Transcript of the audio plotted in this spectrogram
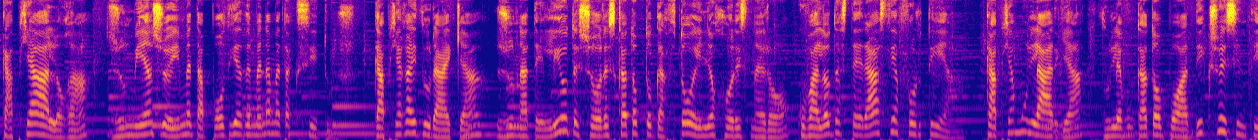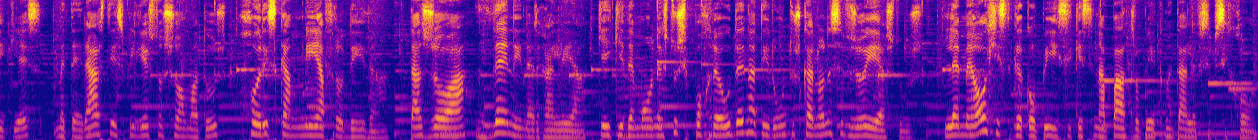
Κάποια άλογα ζουν μια ζωή με τα πόδια δεμένα μεταξύ τους. Κάποια γαϊδουράκια ζουν ατελείωτες ώρες κάτω από τον καυτό ήλιο χωρίς νερό, κουβαλώντας τεράστια φορτία. Κάποια μουλάρια δουλεύουν κάτω από αντίξωες συνθήκες, με τεράστιες πληγές στο σώμα τους, χωρίς καμία φροντίδα. Τα ζώα δεν είναι εργαλεία και οι κηδεμόνες τους υποχρεούνται να τηρούν τους κανόνες ευζοίας τους. Λέμε όχι στην κακοποίηση και στην απάνθρωπη εκμετάλλευση ψυχών.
